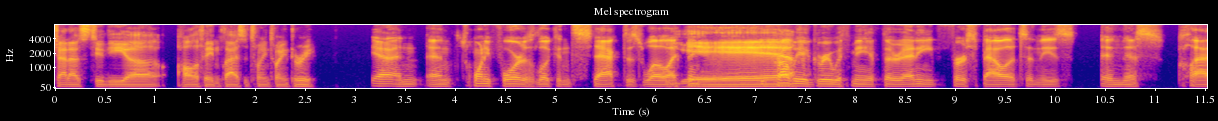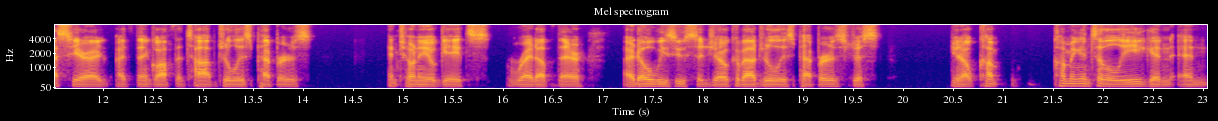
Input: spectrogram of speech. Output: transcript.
shout outs to the uh, Hall of Fame class of 2023. Yeah, and and 24 is looking stacked as well. I think you yeah, probably agree with me. If there are any first ballots in these in this class here, I, I think off the top, Julius Peppers, Antonio Gates, right up there. I'd always used to joke about Julius Peppers, just you know, come coming into the league and and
